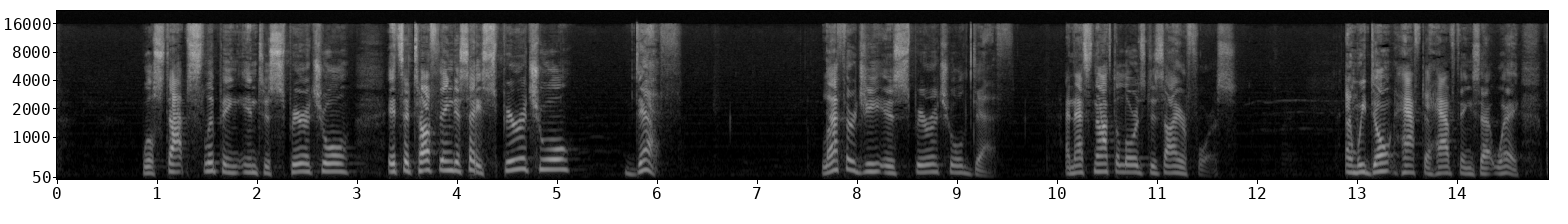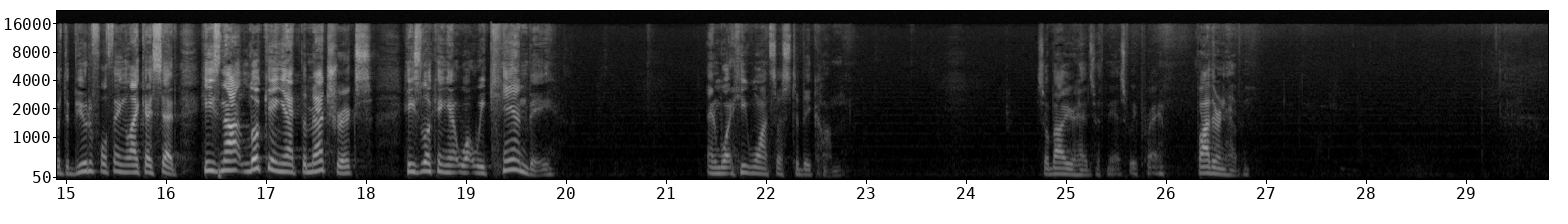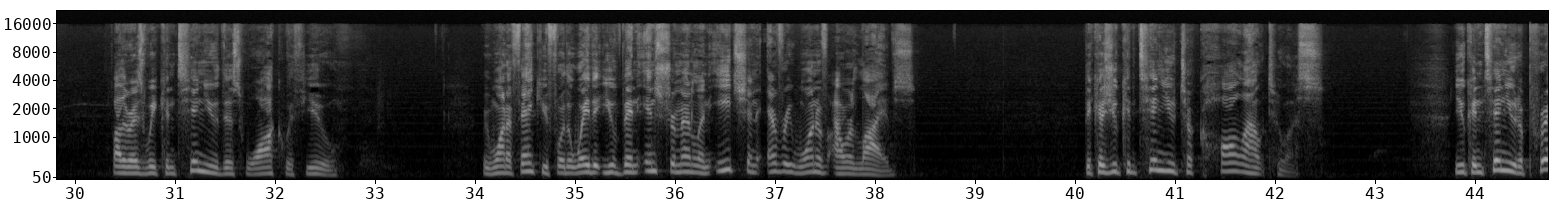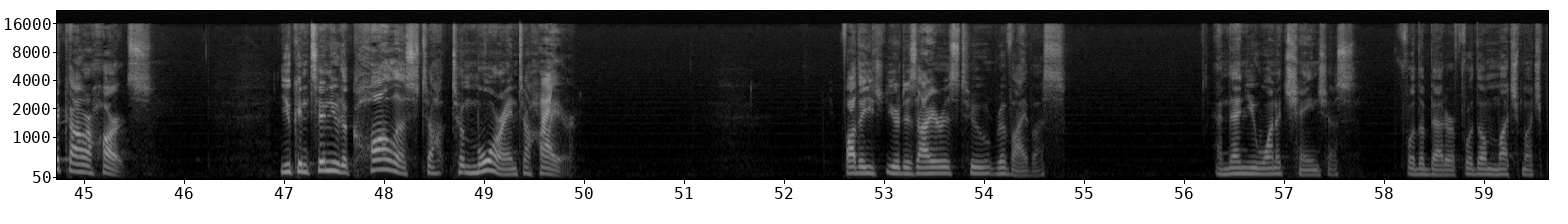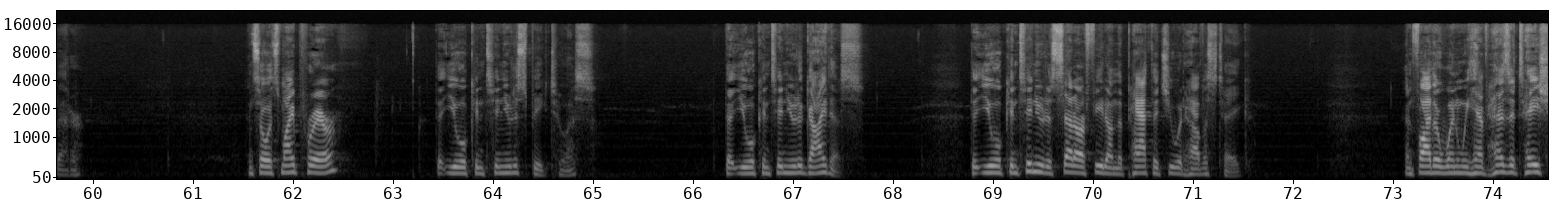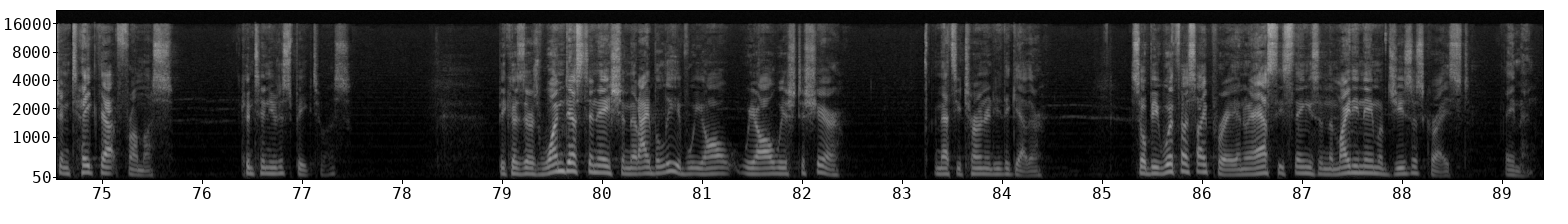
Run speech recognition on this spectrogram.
We'll stop slipping into spiritual, it's a tough thing to say, spiritual death. Lethargy is spiritual death. And that's not the Lord's desire for us. And we don't have to have things that way. But the beautiful thing, like I said, He's not looking at the metrics, He's looking at what we can be and what He wants us to become. So bow your heads with me as we pray. Father in heaven, Father, as we continue this walk with you, we want to thank you for the way that you've been instrumental in each and every one of our lives because you continue to call out to us. You continue to prick our hearts. You continue to call us to, to more and to higher. Father, your desire is to revive us. And then you want to change us for the better, for the much, much better. And so it's my prayer that you will continue to speak to us, that you will continue to guide us, that you will continue to set our feet on the path that you would have us take. And Father, when we have hesitation, take that from us. Continue to speak to us. Because there's one destination that I believe we all, we all wish to share and that's eternity together. So be with us, I pray, and I ask these things in the mighty name of Jesus Christ. Amen.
